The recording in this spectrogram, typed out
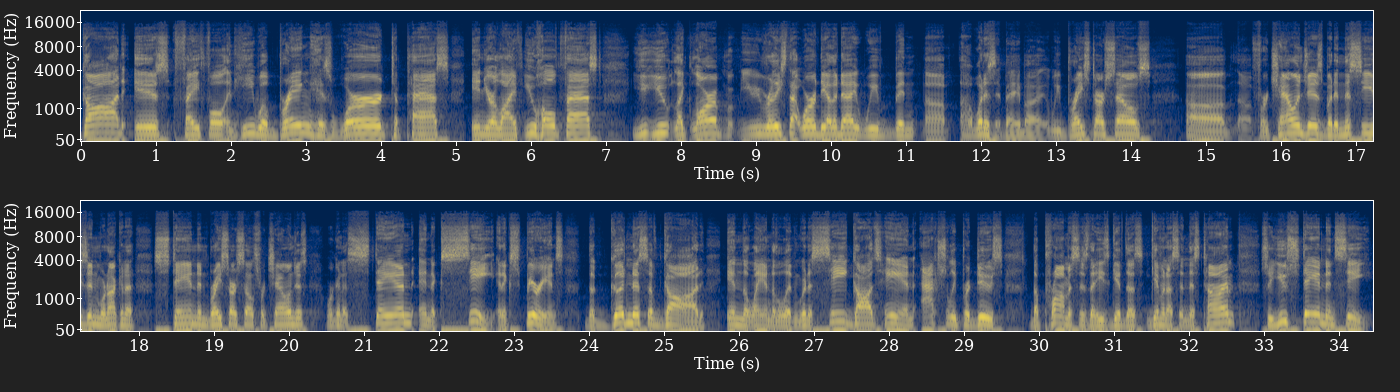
God is faithful and he will bring his word to pass in your life. You hold fast. You, you like Laura, you released that word the other day. We've been, uh, uh, what is it, babe? Uh, we braced ourselves uh, uh, for challenges, but in this season, we're not going to stand and brace ourselves for challenges. We're going to stand and ex- see and experience the goodness of God in the land of the living. We're going to see God's hand actually produce the promises that He's give us, given us in this time. So you stand and see.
